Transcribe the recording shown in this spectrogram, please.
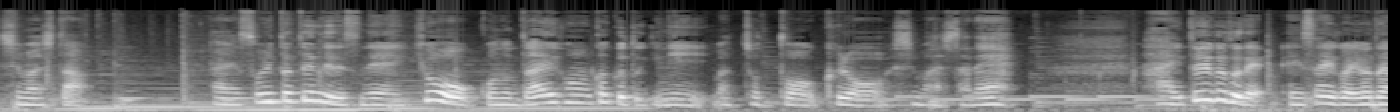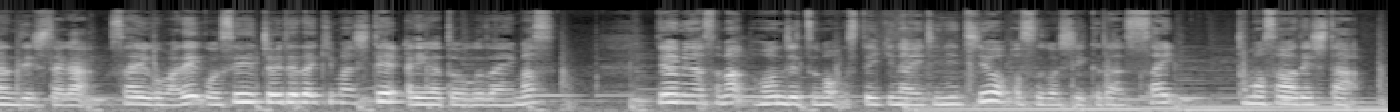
しました。はい、そういった点でですね今日この台本を書くときに、まあ、ちょっと苦労しましたね。はい、ということで、え最後は余談でしたが最後までご清聴いただきましてありがとうございます。では皆様本日も素敵な一日をお過ごしください。友沢でした。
